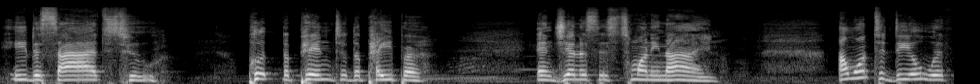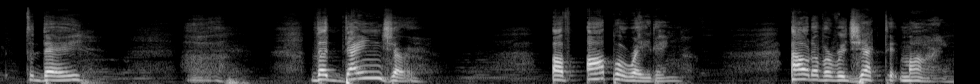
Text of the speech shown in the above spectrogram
he decides to put the pen to the paper in Genesis 29. I want to deal with today the danger of operating out of a rejected mind.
